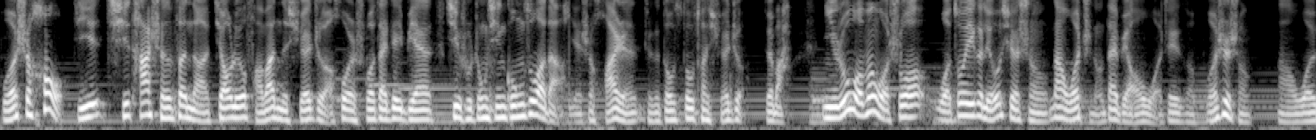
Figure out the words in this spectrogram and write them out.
博士后及其他身份的交流访问的学者，或者说在这边技术中心工作的也是华人，这个都都算学者，对吧？你如果问我说，我作为一个留学生，那我只能代表我这个博士生啊，我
